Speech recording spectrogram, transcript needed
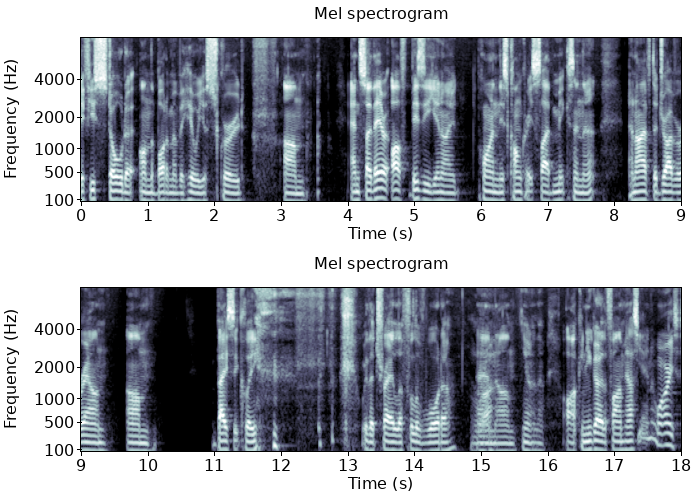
if you stalled it on the bottom of a hill, you're screwed. Um, and so they're off busy, you know, pouring this concrete slab, mixing it, and I have to drive around, um, basically with a trailer full of water. Right. And um, you know, the, oh, can you go to the farmhouse? Yeah, no worries.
